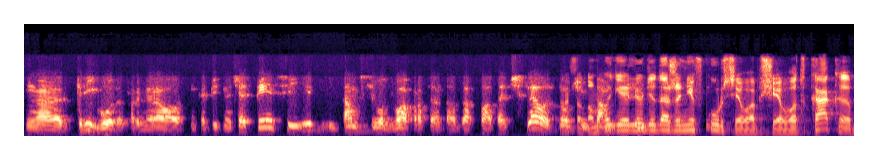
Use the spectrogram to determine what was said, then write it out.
три года формировалась накопительная часть пенсии, и там всего 2% от зарплаты отчислялось. Ну, общем, Но там... многие люди даже не в курсе вообще, вот как э,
